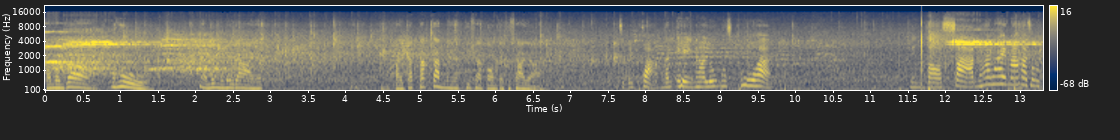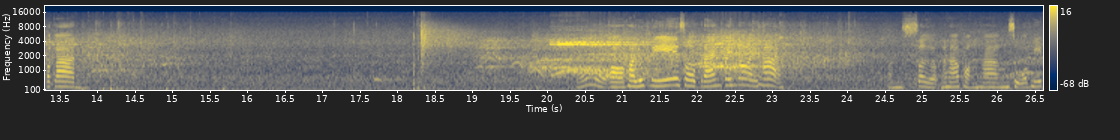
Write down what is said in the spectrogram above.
คอนนนก็โอ้โหแหม่ลูกนี้ไม่ได้ครับ ไปกักตักกันนะครับพิชากรกับพิชายา จะไปขวางนั่นเองนะคะลูกเมื่อสักครู่ค่ะหนึ่งต่อสามนะคะไล่มาค่ะสมุทรปราการโอ้ออกค่ะลูกนี้เสิร์ฟแรงไปหน่อยค่ะ บอลเสิร์ฟนะคะของทางสุวพิษ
